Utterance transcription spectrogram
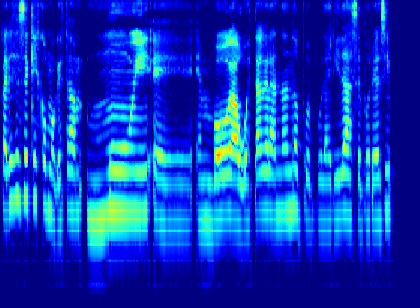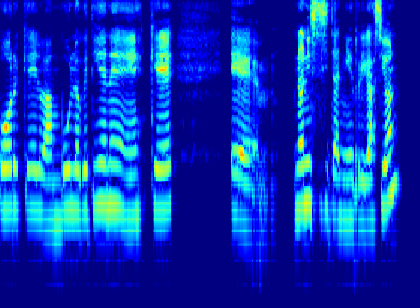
parece ser que es como que está muy eh, en boga o está agrandando popularidad, se podría decir, porque el bambú lo que tiene es que eh, no necesita ni irrigación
